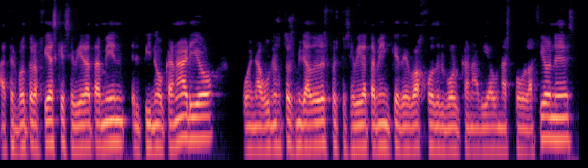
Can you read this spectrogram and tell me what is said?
hacer fotografías que se viera también el pino canario, o en algunos otros miradores, pues que se veía también que debajo del volcán había unas poblaciones,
